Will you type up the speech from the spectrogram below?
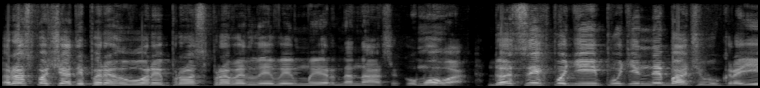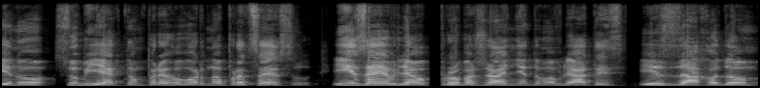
розпочати переговори про справедливий мир на наших умовах. До цих подій Путін не бачив Україну суб'єктом переговорного процесу і заявляв про бажання домовлятись із Заходом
